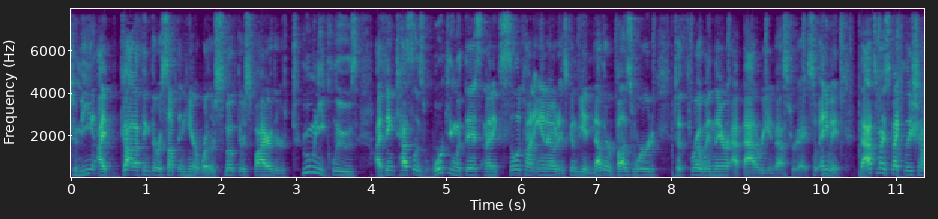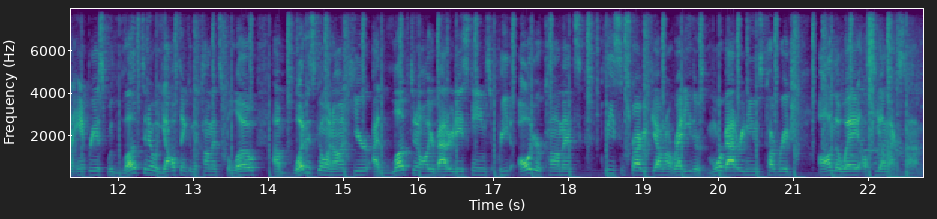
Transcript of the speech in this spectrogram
to me, I've got to think there was something here. Where there's smoke, there's fire. There's too many clues. I think Tesla's working with this, and I think silicon anode is going to be another buzzword to throw in there at Battery Investor Day. So anyway, that's my speculation on Amprius. Would love to know what y'all think in the comments below. Um, what is going on here? I'd love to know all your Battery Day schemes. Read all your comments. Please subscribe if you haven't already. There's more battery news coverage on the way. I'll see y'all next time.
